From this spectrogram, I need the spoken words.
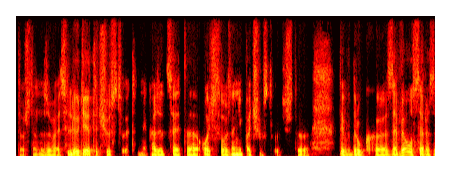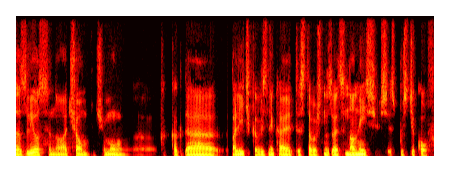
то, что называется, люди это чувствуют. Мне кажется, это очень сложно не почувствовать, что ты вдруг э, завелся, разозлился, но о чем, почему, когда политика возникает из того, что называется non-issues, из пустяков.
